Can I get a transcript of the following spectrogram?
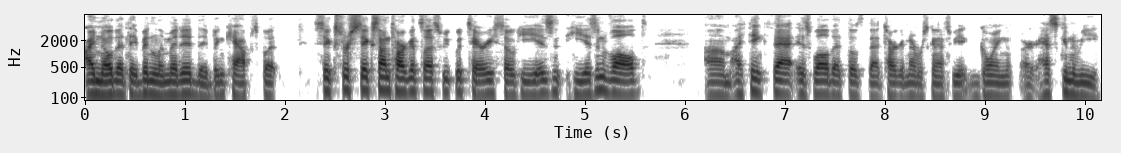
I know that they've been limited, they've been capped, but six for six on targets last week with Terry. So he is he is involved. Um, I think that as well that those that target number is to have to be going or has to be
